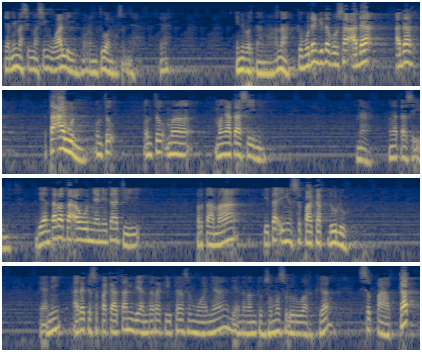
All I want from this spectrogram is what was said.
ini masing-masing wali orang tua maksudnya, ya. Ini pertama. Nah, kemudian kita berusaha ada ada ta'awun untuk untuk me, mengatasi ini. Nah, mengatasi ini. Di antara ta'awunnya ini tadi pertama kita ingin sepakat dulu. Ya, ini ada kesepakatan di antara kita semuanya, di antara antum semua seluruh warga, sepakat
